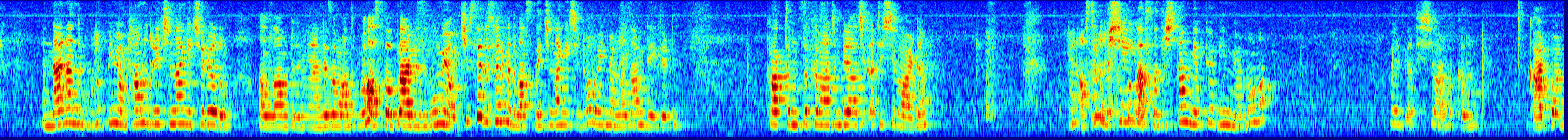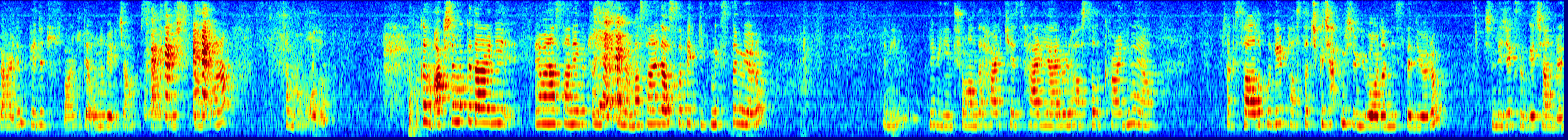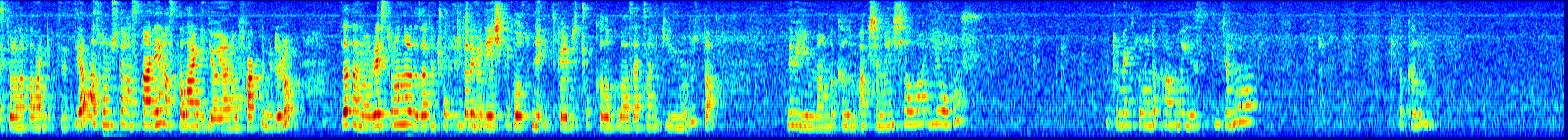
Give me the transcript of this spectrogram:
Yani nereden de bulduk bilmiyorum. Tam da dün içimden geçiriyordum. Allah'ım dedim yani ne zamandır bu hastalıklar bizi bulmuyor. Kimseye de söylemedim aslında içimden geçirdim ama bilmiyorum nazar mı değdirdim. Kalktığımızda Kıvanç'ın birazcık ateşi vardı. Yani Asya'da bir şey yok aslında. Dişten mi yapıyor bilmiyorum ama böyle bir ateşi var bakalım. Karpol verdim. Peditus var. Bir de onu vereceğim saat geçtikten sonra. Tamam oğlum. Bakalım akşama kadar hani hemen hastaneye götürmek istemiyorum. Hastanede aslında pek gitmek istemiyorum. Hani ne bileyim şu anda herkes her yer böyle hastalık kaynıyor ya. Sanki sağlıklı girip hasta çıkacakmışım gibi oradan hissediyorum. Şimdi diyeceksiniz geçen restorana falan gittiniz diye ama sonuçta hastaneye hastalar gidiyor yani o farklı bir durum. Zaten o restoranlara da zaten çok gitmiyoruz. bir değişiklik olsun diye gittik. Öyle biz çok kalabalığa zaten girmiyoruz da. Ne bileyim ben bakalım akşama inşallah iyi olur. Götürmek zorunda kalmayız diyeceğim ama bakalım.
